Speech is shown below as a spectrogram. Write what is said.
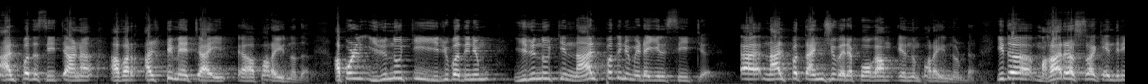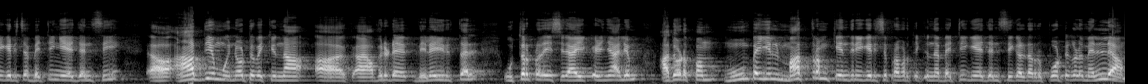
നാൽപ്പത് സീറ്റാണ് അവർ അൾട്ടിമേറ്റായി പറയുന്നത്. അപ്പോൾ ഇരുന്നൂറ്റി ഇരുപതിനും ഇരുന്നൂറ്റി നാൽപ്പതിനും ഇടയിൽ സീറ്റ് നാൽപ്പത്തി അഞ്ച് വരെ പോകാം എന്നും പറയുന്നുണ്ട്. ഇത് മഹാരാഷ്ട്ര കേന്ദ്രീകരിച്ച ബെറ്റിംഗ് ഏജൻസി ആദ്യം മുന്നോട്ട് വയ്ക്കുന്ന അവരുടെ വിലയിരുത്തൽ ഉത്തർപ്രദേശിലായി കഴിഞ്ഞാലും അതോടൊപ്പം മുംബൈയിൽ മാത്രം കേന്ദ്രീകരിച്ച് പ്രവർത്തിക്കുന്ന ബെറ്റിംഗ് ഏജൻസികളുടെ റിപ്പോർട്ടുകളുമെല്ലാം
